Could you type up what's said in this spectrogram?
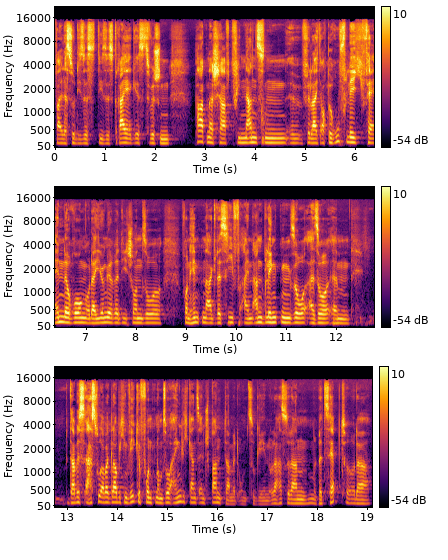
weil das so dieses, dieses Dreieck ist zwischen Partnerschaft, Finanzen, äh, vielleicht auch beruflich, Veränderung oder Jüngere, die schon so von hinten aggressiv einen anblinken. So, also ähm, da bist, hast du aber, glaube ich, einen Weg gefunden, um so eigentlich ganz entspannt damit umzugehen. Oder hast du da ein Rezept oder?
